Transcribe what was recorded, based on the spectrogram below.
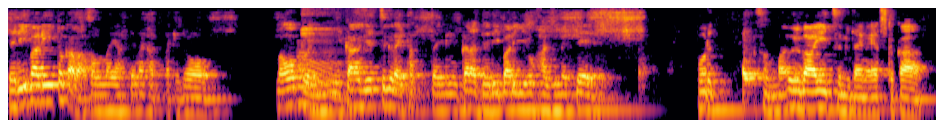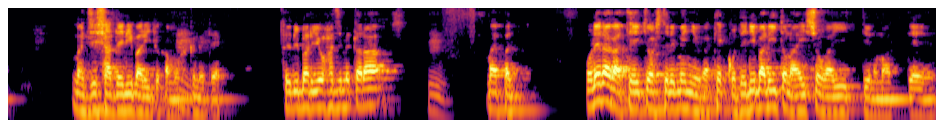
デリバリーとかはそんなやってなかったけど、まあ、オープン2ヶ月ぐらい経ったタイミングからデリバリーを始めて、ボルその、ウーバーイーツみたいなやつとか、まあ、自社デリバリーとかも含めて、デリバリーを始めたら、うん。まあ、やっぱ、俺らが提供してるメニューが結構デリバリーとの相性がいいっていうのもあって、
